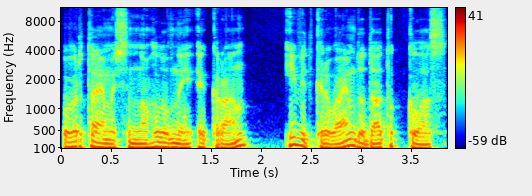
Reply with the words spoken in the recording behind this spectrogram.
Повертаємося на головний екран і відкриваємо додаток клас.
